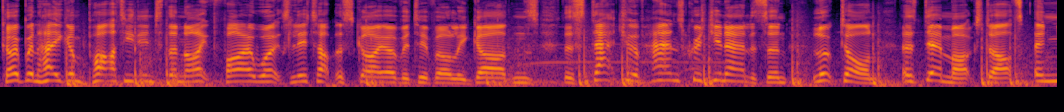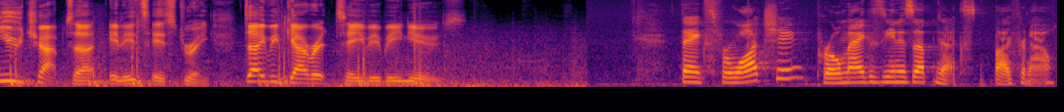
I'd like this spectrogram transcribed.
Copenhagen partied into the night, fireworks lit up the sky over Tivoli Gardens. The statue of Hans Christian Andersen looked on as Denmark starts a new chapter in its history. David Garrett, TVB News. Thanks for watching. Pearl Magazine is up next. Bye for now.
